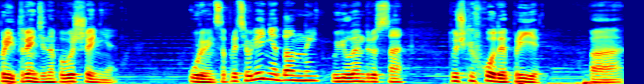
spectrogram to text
при тренде на повышение уровень сопротивления данный у Вилла Эндрюса, точкой входа при а,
